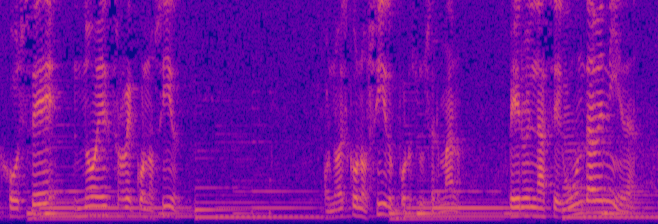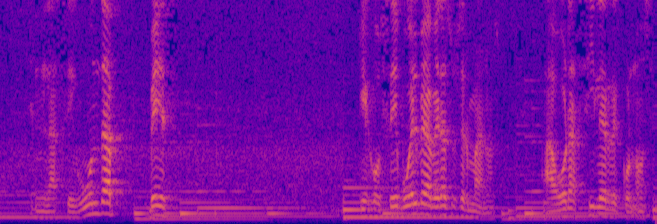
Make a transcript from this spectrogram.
José no es reconocido o no es conocido por sus hermanos, pero en la segunda venida, en la segunda vez que José vuelve a ver a sus hermanos, ahora sí le reconoce,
